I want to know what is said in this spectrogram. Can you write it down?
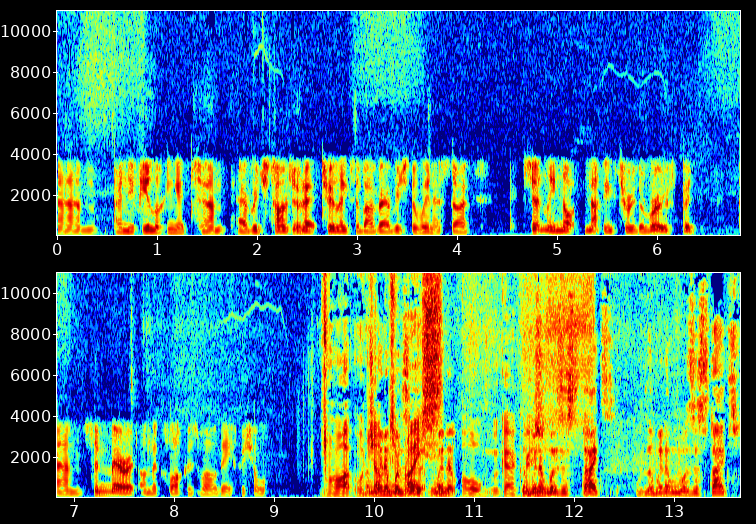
Um, and if you're looking at um, average times, two lengths above average, the winner. So certainly not nothing through the roof, but um, some merit on the clock as well there for sure. All right, we'll the jump to race. A, winner, oh, we'll go, the winner was a stakes. The winner was a stakes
